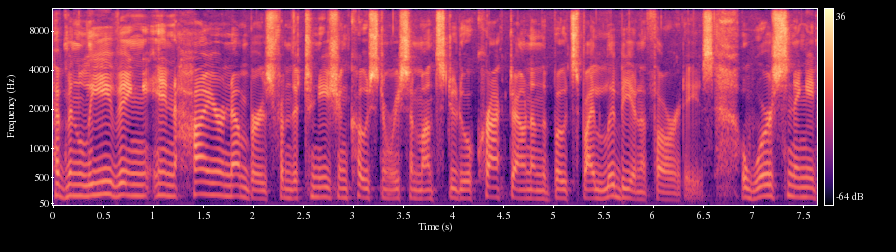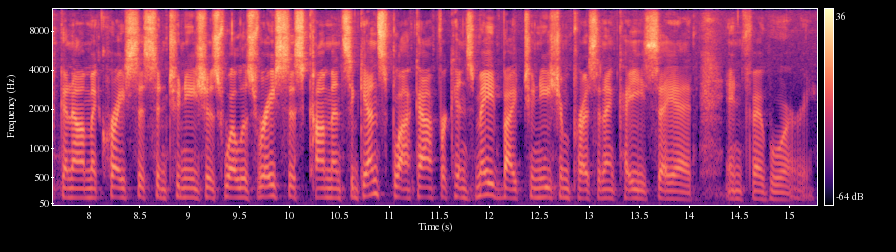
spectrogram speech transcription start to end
have been leaving in higher numbers from the Tunisian coast in recent months due to a crackdown on the boats by Libyan authorities. A worsening economic crisis in Tunisia, as well as racist comments against black Africans made by Tunisian President Kais Saied in February.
